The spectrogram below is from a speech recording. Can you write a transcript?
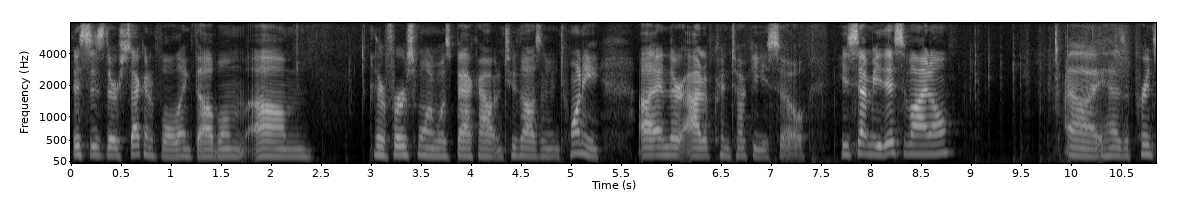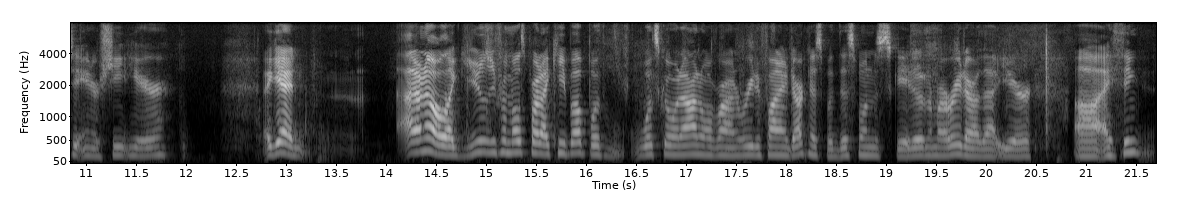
This is their second full length album. Um, their first one was back out in 2020, uh, and they're out of Kentucky. So he sent me this vinyl. Uh, it has a printed inner sheet here. Again, I don't know. Like usually, for the most part, I keep up with what's going on over on Redefining Darkness, but this one skated under my radar that year. Uh, I think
